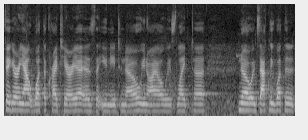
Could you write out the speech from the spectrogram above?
figuring out what the criteria is that you need to know. You know, I always like to know exactly what the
